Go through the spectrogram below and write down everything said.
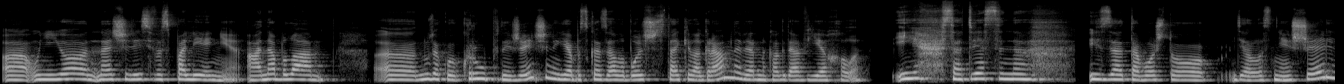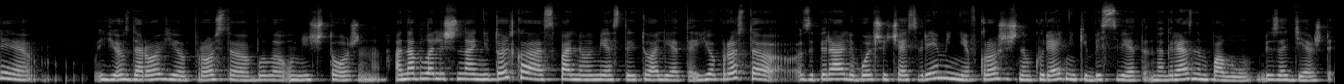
э, у нее начались воспаления. А она была э, ну, такой крупной женщиной, я бы сказала, больше 100 килограмм, наверное, когда въехала. И, соответственно, из-за того, что делала с ней Шелли, ее здоровье просто было уничтожено. Она была лишена не только спального места и туалета, ее просто запирали большую часть времени в крошечном курятнике без света, на грязном полу, без одежды.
